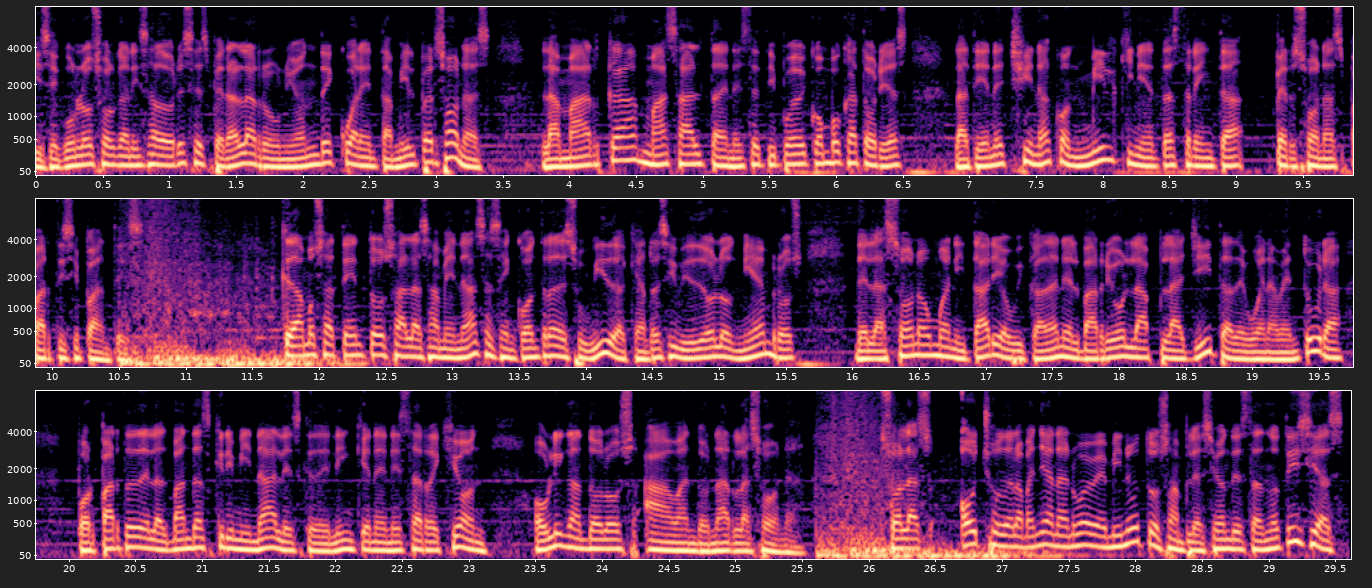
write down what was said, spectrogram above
y según los organizadores se espera la reunión de 40 mil personas. La marca más alta en este tipo de convocatorias la tiene China con 1.530 personas participantes. Quedamos atentos a las amenazas en contra de su vida que han recibido los miembros de la zona humanitaria ubicada en el barrio La Playita de Buenaventura por parte de las bandas criminales que delinquen en esta región, obligándolos a abandonar la zona. Son las 8 de la mañana, 9 minutos. Ampliación de estas noticias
